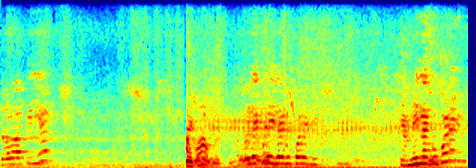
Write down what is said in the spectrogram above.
દવા પીએ. ઓલે ખરી લાગુ પડે કે? કેમ નહીં લાગુ પડે?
